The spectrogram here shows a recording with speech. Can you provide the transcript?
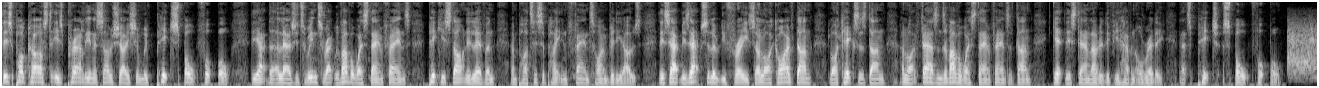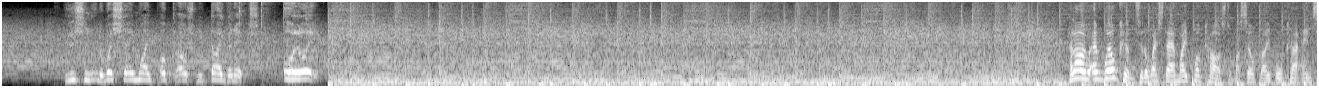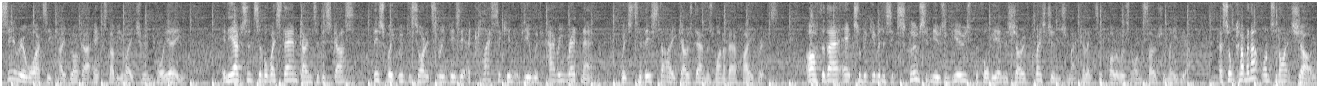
This podcast is proudly in association with PitchSport Football, the app that allows you to interact with other West Ham fans, pick your starting 11, and participate in fan time videos. This app is absolutely free, so like I've done, like Ex has done, and like thousands of other West Ham fans have done, get this downloaded if you haven't already. That's PitchSport Football. You're listening to the West Ham Way podcast with Dave and Ex. Oi, oi! Hello and welcome to the West Ham Way podcast with myself, Dave Walker, and serial ITK blogger, ExWHU employee. In the absence of a West Ham game to discuss, this week we've decided to revisit a classic interview with Harry Redknapp, which to this day goes down as one of our favourites. After that, Ex will be giving us exclusive news and views before we end the show with questions from our collective followers on social media. That's all coming up on tonight's show.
